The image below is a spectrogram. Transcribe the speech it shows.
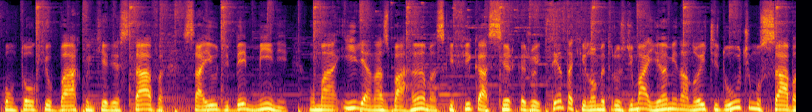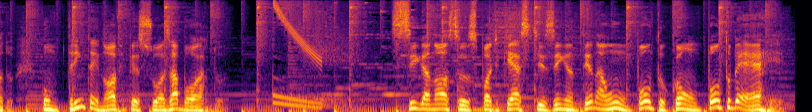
contou que o barco em que ele estava saiu de Bemini, uma ilha nas Bahamas que fica a cerca de 80 quilômetros de Miami na noite do último sábado, com 39 pessoas a bordo. Siga nossos podcasts em antena1.com.br.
